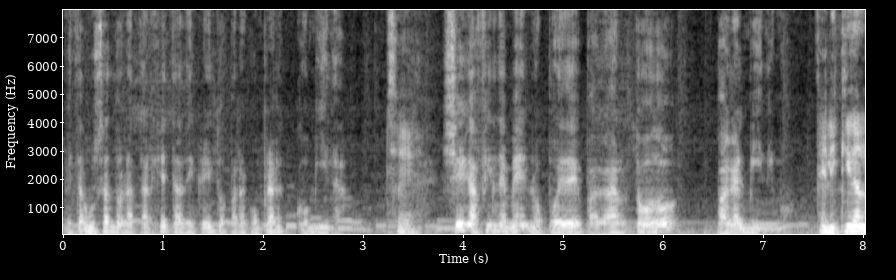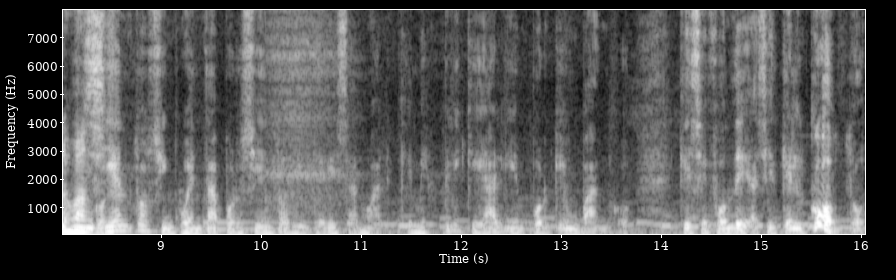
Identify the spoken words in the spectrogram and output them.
están usando la tarjeta de crédito para comprar comida. Sí. Llega a fin de mes, no puede pagar todo, paga el mínimo. Te liquidan los bancos. 150% de interés anual. Que me explique alguien por qué un banco que se fondea, es decir, que el costo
